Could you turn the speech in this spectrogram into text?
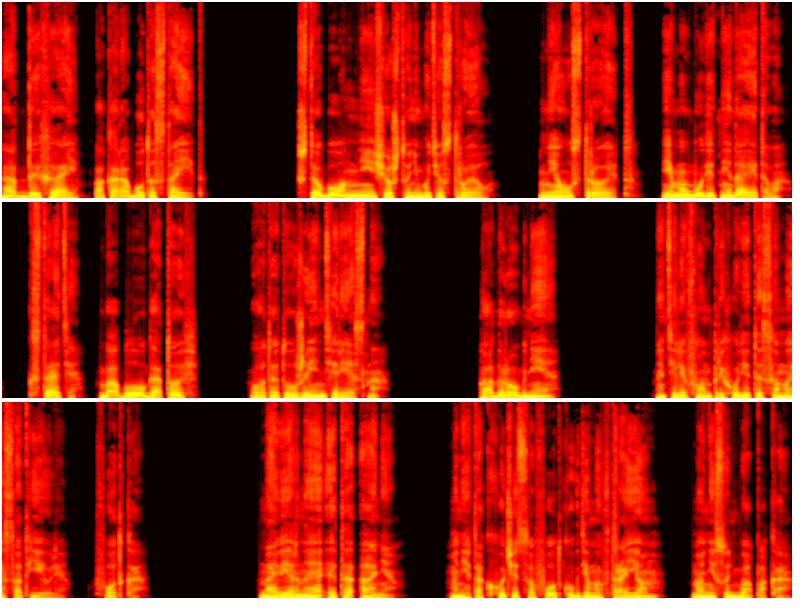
Отдыхай, пока работа стоит. Чтобы он мне еще что-нибудь устроил. Не устроит. Ему будет не до этого. Кстати, бабло готовь. Вот это уже интересно. Подробнее. На телефон приходит СМС от Юли. Фотка. Наверное, это Аня. Мне так хочется фотку, где мы втроём, но не судьба пока.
